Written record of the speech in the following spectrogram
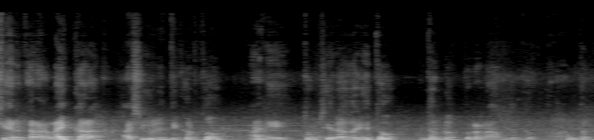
शेअर करा लाईक करा अशी विनंती करतो. आणि तुमची रजा घेतो. दंडोत प्रणाम दंडोत प्रणाम,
